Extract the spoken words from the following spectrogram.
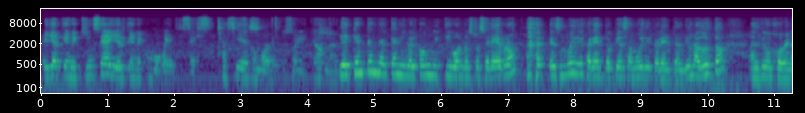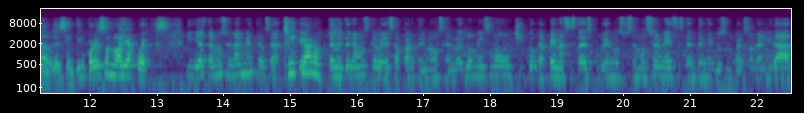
ella tiene 15 y él tiene como 26. Así es. Como de, pues, oye, ¿qué onda? Y hay que entender que a nivel cognitivo nuestro cerebro es muy diferente o piensa muy diferente al de un adulto al de un joven adolescente. Y por eso no hay acuerdos y hasta emocionalmente, o sea, sí, claro. también tenemos que ver esa parte, ¿no? O sea, no es lo mismo un chico que apenas está descubriendo sus emociones, está entendiendo su personalidad,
